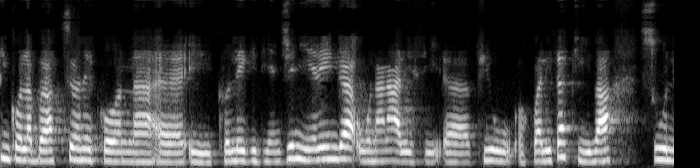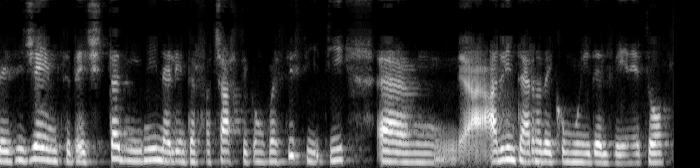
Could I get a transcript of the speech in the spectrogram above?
in collaborazione con eh, i colleghi di engineering un'analisi eh, più qualitativa sulle esigenze dei cittadini nell'interfacciarsi con questi siti ehm, all'interno dei comuni del Veneto.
